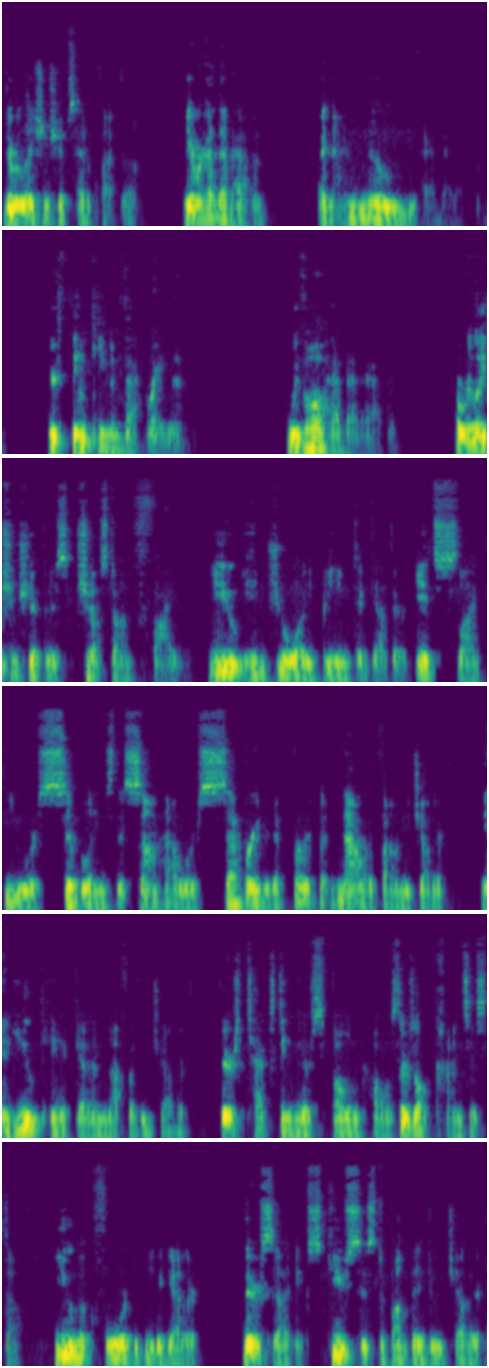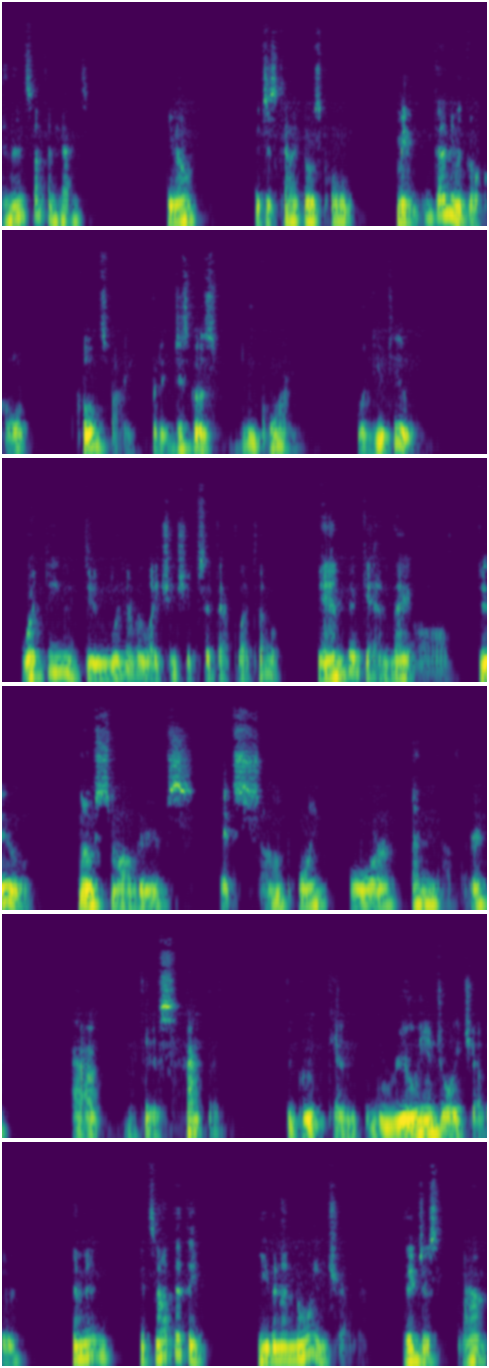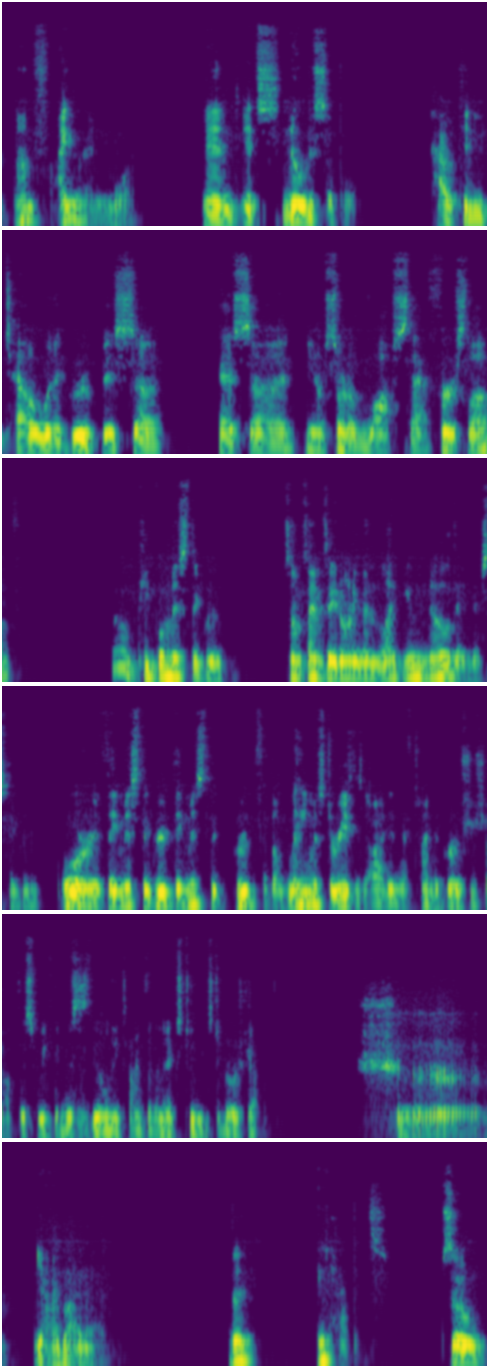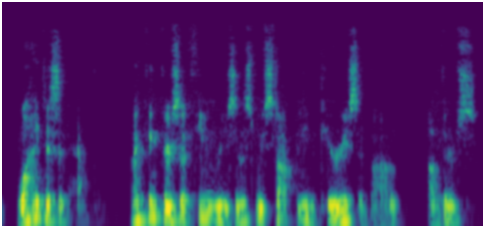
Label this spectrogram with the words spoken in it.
the relationships had a plateau. You ever had that happen? I, I know you've had that happen. You're thinking of that right now. We've all had that happen. A relationship is just on fire. You enjoy being together. It's like you are siblings that somehow were separated at birth, but now have found each other, and you can't get enough of each other. There's texting, there's phone calls, there's all kinds of stuff. You look forward to be together. There's uh, excuses to bump into each other, and then something happens. You know, it just kind of goes cold. I mean, it doesn't even go cold. Cold's fine, but it just goes lukewarm. What do you do? What do you do when the relationship's at that plateau? And again, they all do. Most small groups, at some point or another, have this happen. The group can really enjoy each other, and then it's not that they even annoy each other. They just aren't on fire anymore. And it's noticeable. How can you tell when a group is uh, has uh, you know sort of lost that first love? Oh, people miss the group. Sometimes they don't even let you know they miss the group. Or if they miss the group, they miss the group for the lamest of reasons. Oh, I didn't have time to grocery shop this week, and this is the only time for the next two weeks to grocery shop. Sure. Yeah, I buy that. But it happens. So why does it happen? I think there's a few reasons we stop being curious about others.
